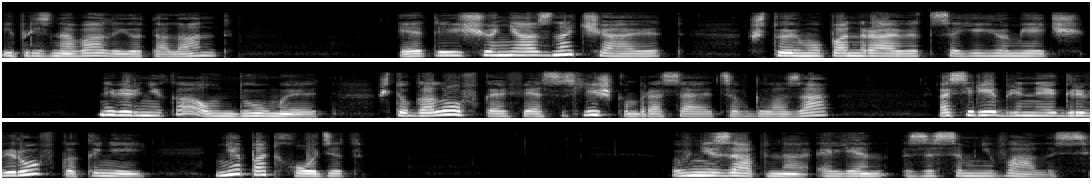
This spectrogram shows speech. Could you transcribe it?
и признавал ее талант, это еще не означает, что ему понравится ее меч. Наверняка он думает, что головка Эфеса слишком бросается в глаза, а серебряная гравировка к ней не подходит. Внезапно Элен засомневалась,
